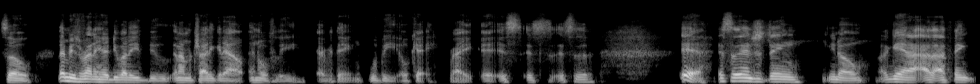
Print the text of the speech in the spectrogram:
So let me just run in here, do what I need to do, and I'm gonna try to get out, and hopefully everything will be okay. Right? It's it's it's a yeah, it's an interesting, you know, again, I, I think,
